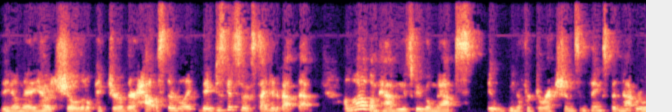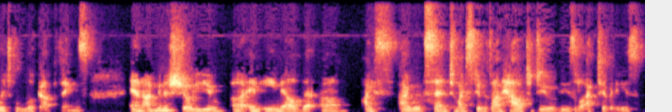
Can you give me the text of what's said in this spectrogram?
you know, they have show a little picture of their house. They're like, they just get so excited about that. A lot of them have used Google Maps, you know, for directions and things, but not really to look up things. And I'm going to show you uh, an email that um, I, I would send to my students on how to do these little activities.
